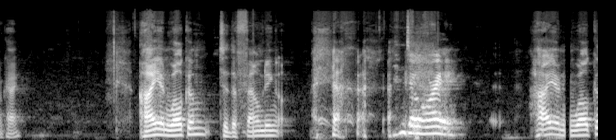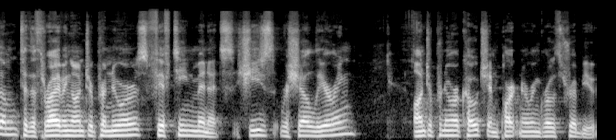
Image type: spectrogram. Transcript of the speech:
Okay. Hi, and welcome to the founding. Don't worry. Hi, and welcome to the Thriving Entrepreneurs 15 Minutes. She's Rachelle Leerling, entrepreneur coach and partner in Growtribute.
